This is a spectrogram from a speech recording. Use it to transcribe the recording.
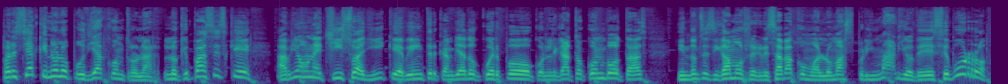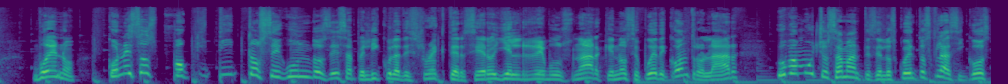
parecía que no lo podía controlar. Lo que pasa es que había un hechizo allí que había intercambiado cuerpo con el gato con botas y entonces, digamos, regresaba como a lo más primario de ese burro. Bueno, con esos poquititos segundos de esa película de Shrek III y el rebuznar que no se puede controlar, Hubo muchos amantes de los cuentos clásicos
